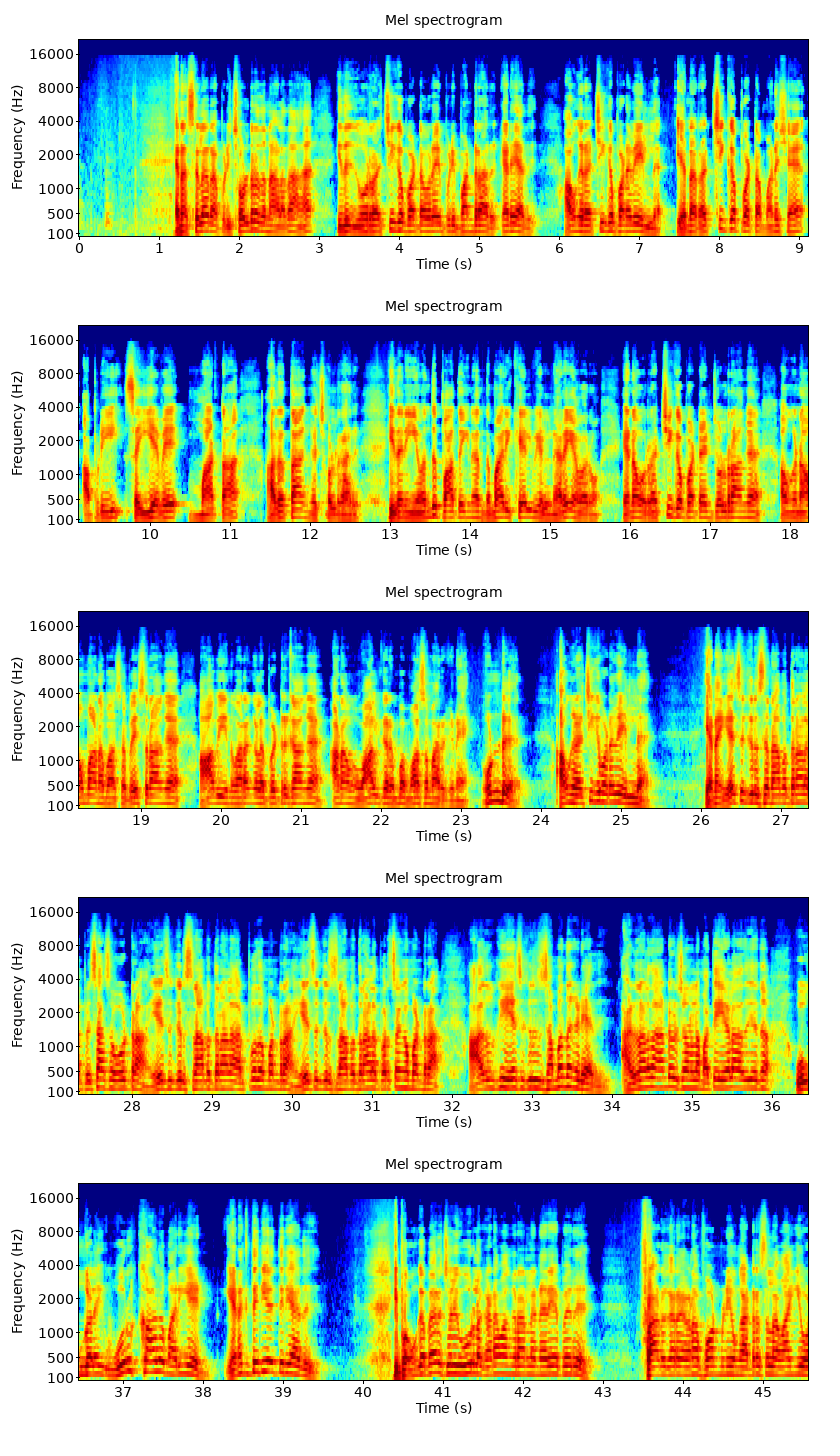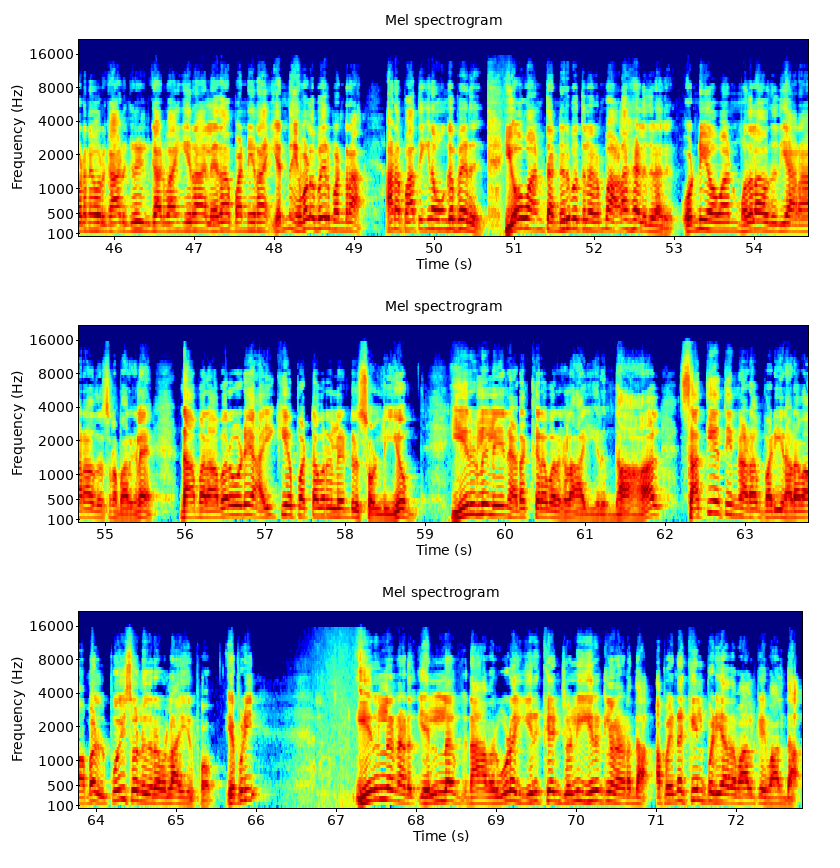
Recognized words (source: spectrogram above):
ஏன்னா சிலர் அப்படி சொல்கிறதுனால தான் இது ஒரு ரசிக்கப்பட்டவரே இப்படி பண்ணுறாரு கிடையாது. அவங்க ரட்சிக்கப்படவே இல்லை. ஏன்னா ரட்சிக்கப்பட்ட மனுஷன் அப்படி செய்யவே மாட்டான். அதைத்தான் இங்கே சொல்கிறாரு இதை நீங்கள் வந்து பார்த்தீங்கன்னா இந்த மாதிரி கேள்விகள் நிறைய வரும். ஏன்னா ஒரு ரட்சிக்கப்பட்டேன்னு சொல்கிறாங்க அவங்க நவமான பாஷை பேசுகிறாங்க ஆவியின் வரங்களை பெற்றிருக்காங்க. ஆனால் அவங்க வாழ்க்கை ரொம்ப மோசமாக இருக்குனே. உண்டு. அவங்க ரட்சிக்கப்படவே இல்லை. ஏன்னா இயேசு கிறிஸ்து நாமத்தினால பிசாசை ஓட்டுறான். இயேசு கிறிஸ்து நாமத்தினால அற்புதம் பண்ணுறான் ஏசு கிறிஸ்து நாமத்தினால பிரசங்கம் பண்ணுறான் அதுக்கு இயேசு கிறிஸ்து சம்பந்தம் கிடையாது. அதனால தான் ஆண்டவர் சொன்னல மற்ற ஏழாவது உங்களை ஒரு காலம் அறியேன். எனக்கு தெரியவே தெரியாது. இப்போ உங்கள் பேரை சொல்லி ஊரில் கடன் வாங்குறான்ல நிறைய பேர். ஃப்ராடுக்காரன் வேணால் ஃபோன் பண்ணி உங்கள் அட்ரஸ் எல்லாம் வாங்கி உடனே ஒரு கார்டு கிரெடிட் கார்டு வாங்கிடுறான் இல்லை எதாவது பண்ணிடுறான். என்ன எவ்வளோ பேர் பண்ணுறான் ஆனால் பார்த்தீங்கன்னா உங்கள் பேர். யோவான் தன் நிருபத்தில் ரொம்ப அழகாக எழுதுகிறாரு ஒன்று யோவான் முதலாவது அதிகார ஆறாவது வசனம் பாருங்களேன். நாம் அவரோடே ஐக்கியப்பட்டவர்கள் என்று சொல்லியும் இருளிலே நடக்கிறவர்களாக இருந்தால் சத்தியத்தின் நடபடி நடவாமல் பொய் சொல்லுகிறவர்களாக இருப்போம் எப்படி? இருளில் நட எல்லாம் நான் அவர் கூட இருக்கேன்னு சொல்லி இருட்டில் நடந்தா. அப்போ என்ன கீழ்ப்படியாத வாழ்க்கை வாழ்ந்தா?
